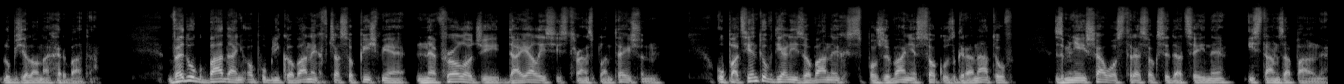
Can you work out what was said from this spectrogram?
lub zielona herbata. Według badań opublikowanych w czasopiśmie Nephrology Dialysis Transplantation, u pacjentów dializowanych spożywanie soku z granatów zmniejszało stres oksydacyjny i stan zapalny.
